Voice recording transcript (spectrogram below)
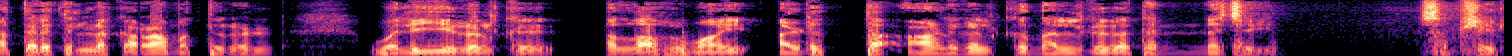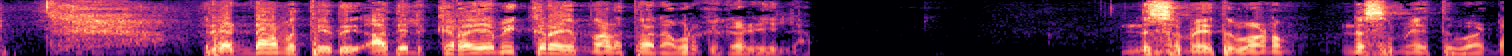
അത്തരത്തിലുള്ള കറാമത്തുകൾ വലിയകൾക്ക് അള്ളാഹുമായി അടുത്ത ആളുകൾക്ക് നൽകുക തന്നെ ചെയ്യും. സംശയം രണ്ടാമത്തേത് അതിൽ ക്രയവിക്രയം നടത്താൻ അവർക്ക് കഴിയില്ല. ഇന്ന സമയത്ത് വേണം ഇന്ന സമയത്ത് വേണ്ട.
